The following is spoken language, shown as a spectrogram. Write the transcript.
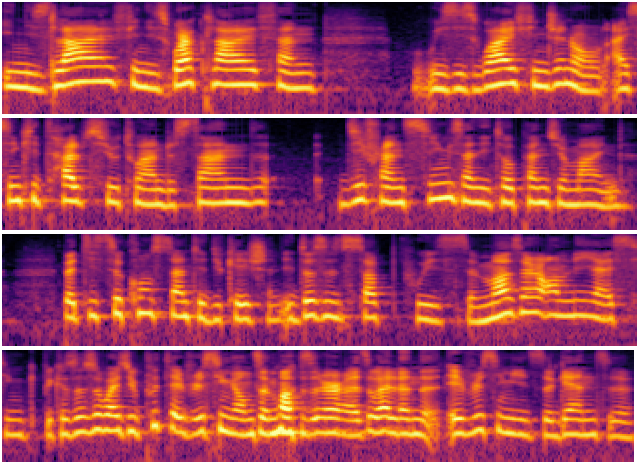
in his life, in his work life, and with his wife in general. I think it helps you to understand different things and it opens your mind. But it's a constant education. It doesn't stop with the mother only, I think, because otherwise you put everything on the mother as well, and everything is again the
